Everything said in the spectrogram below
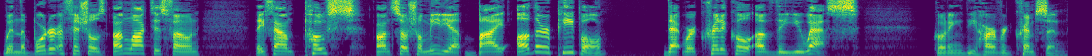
when the border officials unlocked his phone, they found posts on social media by other people that were critical of the U.S., quoting the Harvard Crimson.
